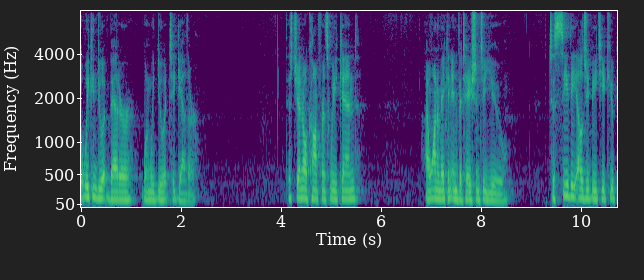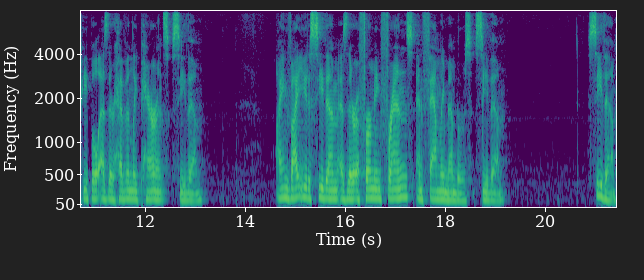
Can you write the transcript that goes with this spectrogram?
But we can do it better when we do it together. This General Conference weekend, I want to make an invitation to you to see the LGBTQ people as their heavenly parents see them I invite you to see them as their affirming friends and family members see them. See them,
